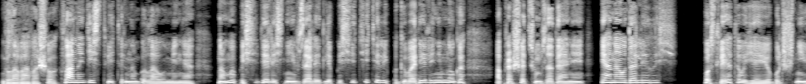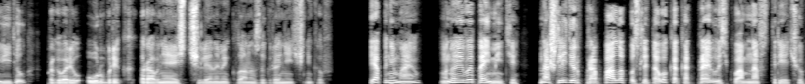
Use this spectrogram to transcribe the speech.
глава вашего клана действительно была у меня, но мы посидели с ней в зале для посетителей, поговорили немного о прошедшем задании, и она удалилась. После этого я ее больше не видел», — проговорил Урбрик, равняясь членами клана заграничников. «Я понимаю. Но и вы поймите, Наш лидер пропала после того, как отправилась к вам навстречу.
